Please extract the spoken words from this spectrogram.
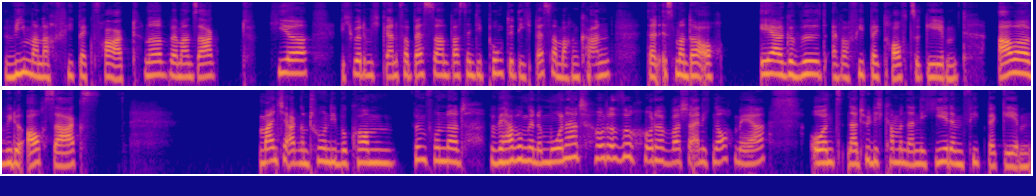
wie man nach Feedback fragt. Ne? Wenn man sagt, hier, ich würde mich gerne verbessern, was sind die Punkte, die ich besser machen kann, dann ist man da auch eher gewillt, einfach Feedback drauf zu geben. Aber wie du auch sagst, manche Agenturen, die bekommen 500 Bewerbungen im Monat oder so oder wahrscheinlich noch mehr. Und natürlich kann man dann nicht jedem Feedback geben.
